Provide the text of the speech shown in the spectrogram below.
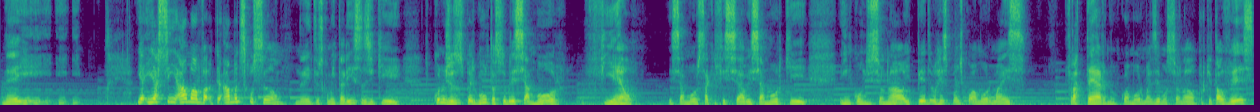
Né, e, e, assim, há uma, há uma discussão né, entre os comentaristas de que quando Jesus pergunta sobre esse amor fiel, esse amor sacrificial, esse amor que é incondicional, e Pedro responde com amor mais fraterno, com amor mais emocional, porque talvez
